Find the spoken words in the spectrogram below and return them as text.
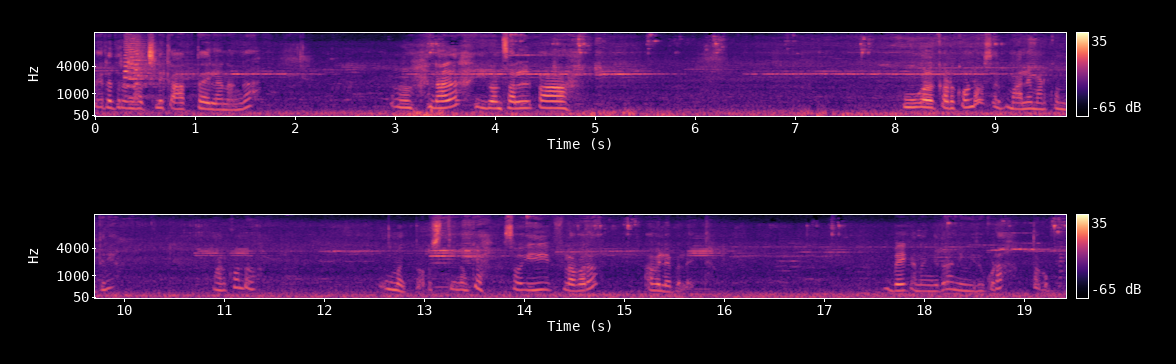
ಬೇರೆದ್ರಲ್ಲಿ ಹಚ್ಲಿಕ್ಕೆ ಇಲ್ಲ ನಂಗೆ. ನಾನು ಈಗ ಒಂದು ಸ್ವಲ್ಪ ಹೂಗಳು ಕಡ್ಕೊಂಡು ಸ್ವಲ್ಪ ಮಾಲೆ ಮಾಡ್ಕೊತೀನಿ. ಮಾಡಿಕೊಂಡು ಮತ್ತೆ ತೋರಿಸ್ತೀನಿ ಓಕೆ ಸೊ ಈ ಫ್ಲವರು ಅವೈಲೇಬಲ್ ಐತೆ ಬೇಕನ್ನಂಗಿದ್ರೆ ನೀವು ಇದು ಕೂಡ ತಗೋಬೋದು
